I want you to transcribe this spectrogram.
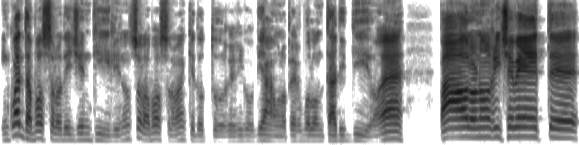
In quanto apostolo dei gentili, non solo apostolo ma anche dottore, ricordiamolo, per volontà di Dio, eh? Paolo non ricevette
